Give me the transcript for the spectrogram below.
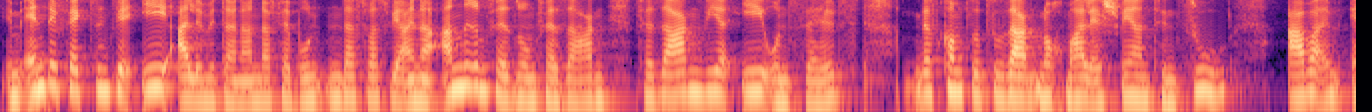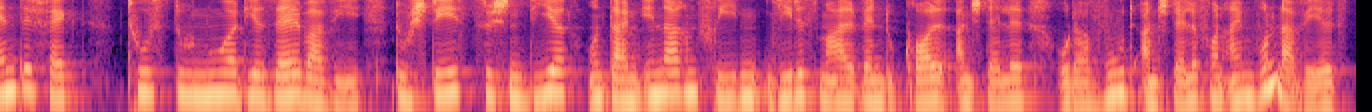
Im Endeffekt sind wir eh alle miteinander verbunden. Das, was wir einer anderen Person versagen, versagen wir eh uns selbst. Das kommt sozusagen nochmal erschwerend hinzu. Aber im Endeffekt tust du nur dir selber weh. Du stehst zwischen dir und deinem inneren Frieden jedes Mal, wenn du Groll anstelle oder Wut anstelle von einem Wunder wählst.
